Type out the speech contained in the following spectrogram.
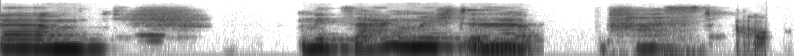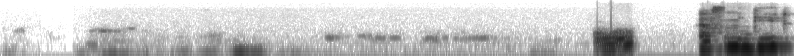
ähm, mit sagen möchte, passt auf. was man geht,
